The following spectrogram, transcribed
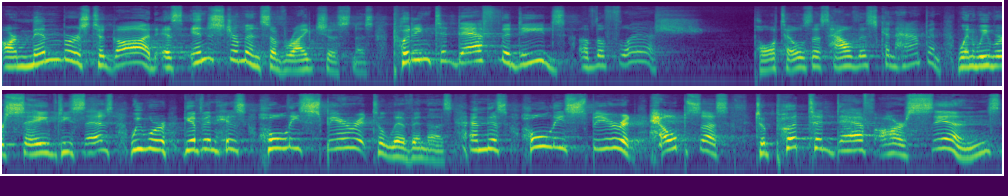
our members to God as instruments of righteousness, putting to death the deeds of the flesh. Paul tells us how this can happen. When we were saved, he says, we were given his Holy Spirit to live in us. And this Holy Spirit helps us to put to death our sins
